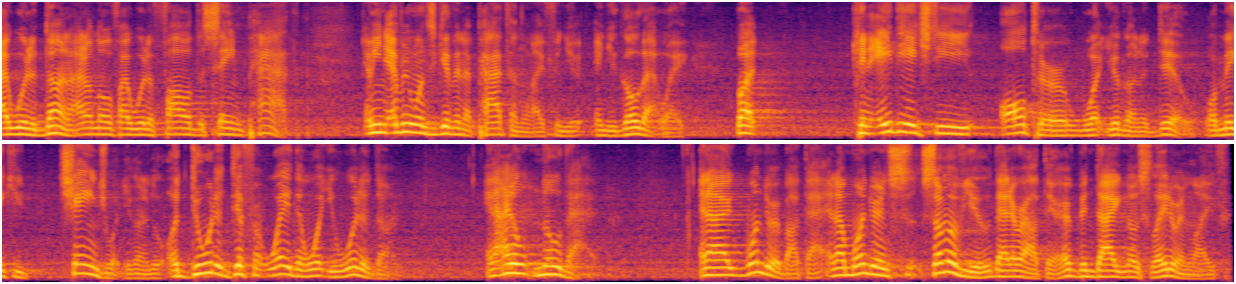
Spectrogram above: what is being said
I would have done. I don't know if I would have followed the same path. I mean, everyone's given a path in life, and you and you go that way. But can ADHD alter what you're going to do, or make you change what you're going to do, or do it a different way than what you would have done? And I don't know that. And I wonder about that. And I'm wondering, some of you that are out there have been diagnosed later in life.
